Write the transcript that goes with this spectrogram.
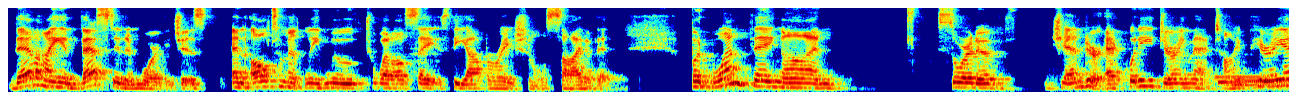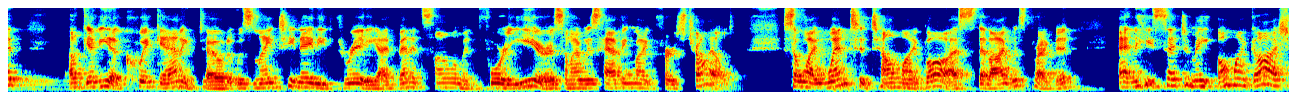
Then I invested in mortgages and ultimately moved to what I'll say is the operational side of it. But one thing on sort of gender equity during that time period I'll give you a quick anecdote. It was 1983. I'd been at Salomon four years and I was having my first child. So I went to tell my boss that I was pregnant. And he said to me, Oh my gosh,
